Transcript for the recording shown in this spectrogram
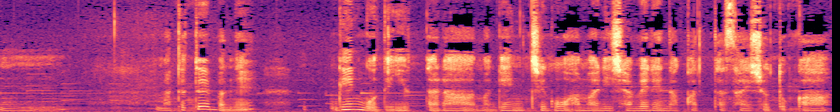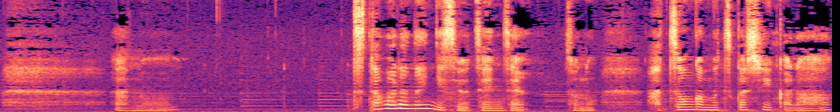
うんまあ、例えばね言語で言ったら、まあ、現地語あまり喋れなかった最初とかあの伝わらないんですよ全然その発音が難しいから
